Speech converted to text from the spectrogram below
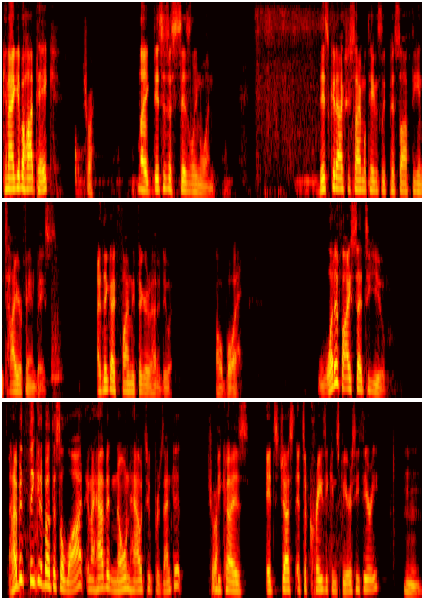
Can I give a hot take? Sure. Like this is a sizzling one. This could actually simultaneously piss off the entire fan base. I think I finally figured out how to do it. Oh boy. What if I said to you, and I've been thinking about this a lot and I haven't known how to present it Sure. because it's just it's a crazy conspiracy theory. Mm,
